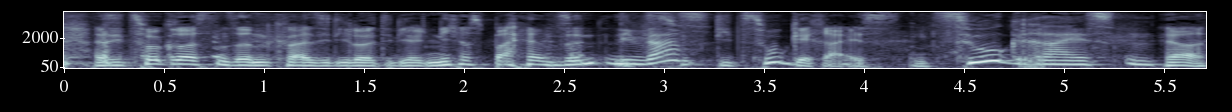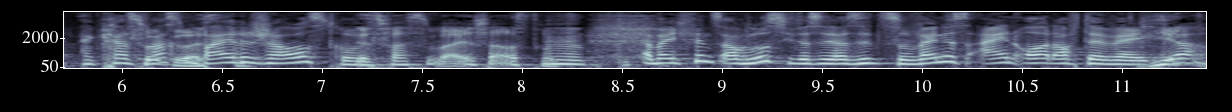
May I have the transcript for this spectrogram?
also die Zugrösten sind quasi die Leute, die halt nicht aus Bayern sind. Die Zu- was? Die Zugereisten. Zugreisten. Ja, Ah, krass, was ein bayerischer Ausdruck. Das ist fast ein bayerischer Ausdruck. Ja. Aber ich finde es auch lustig, dass ihr da sitzt, so wenn es ein Ort auf der Welt gibt, Ja.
